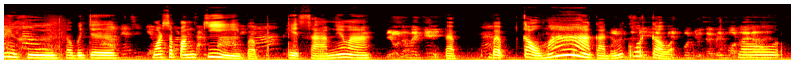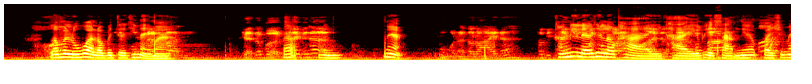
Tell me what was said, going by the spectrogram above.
นี่คือเราไปเจอมอสสปังกี้แบบเพจสามเนี่ยมา แบบแบบเก่ามากอะเดี๋ยวนี้โคตรเก่าอะเรา เราไม่รู้ว่าเราไปเจอที่ไหนมาแป๊บหนึ่งเนี่ย ครั้งที่แล้วที่เราถ่ายถ่ายเพจสามเนี่ยไปใช่ไหม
